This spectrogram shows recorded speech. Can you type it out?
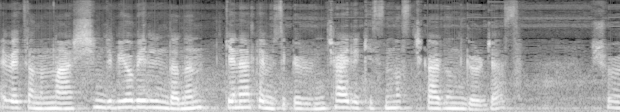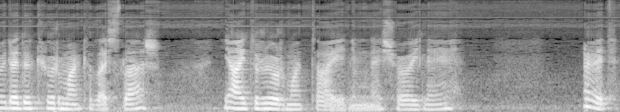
Evet hanımlar, şimdi Biobelinda'nın genel temizlik ürünü çay lekesini nasıl çıkardığını göreceğiz. Şöyle döküyorum arkadaşlar. Yaydırıyorum hatta elimle şöyle. Evet.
